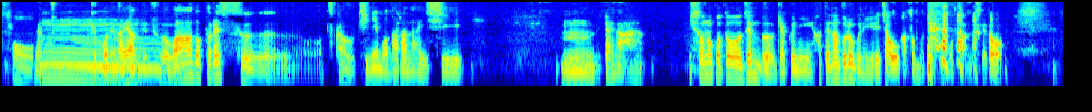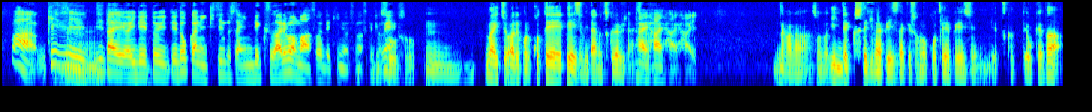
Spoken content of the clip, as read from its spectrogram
そう。結構ね、悩んでる。そのワードプレスを使う気にもならないし、うーん、みたいな。そのことを全部逆にハテナブログに入れちゃおうかともちょっと思ったんですけど、まあ、記事自体は入れといて、どっかにきちんとしたインデックスがあれば、まあ、それで機能しますけどね。そうそう。うん。まあ一応あれこれ固定ページみたいなの作れるじゃないですか。はいはいはいはい。だから、そのインデックス的なページだけその固定ページで作っておけば、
